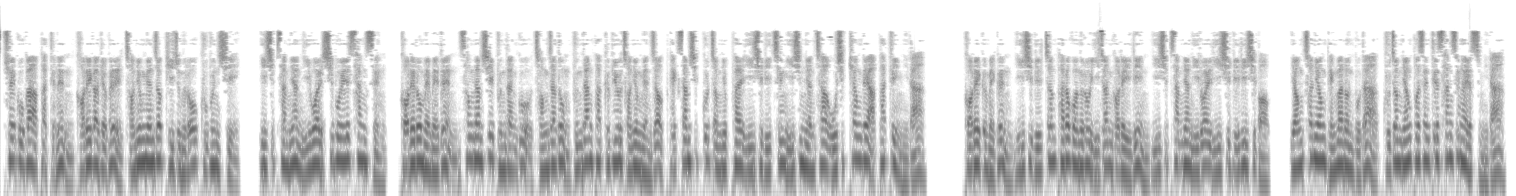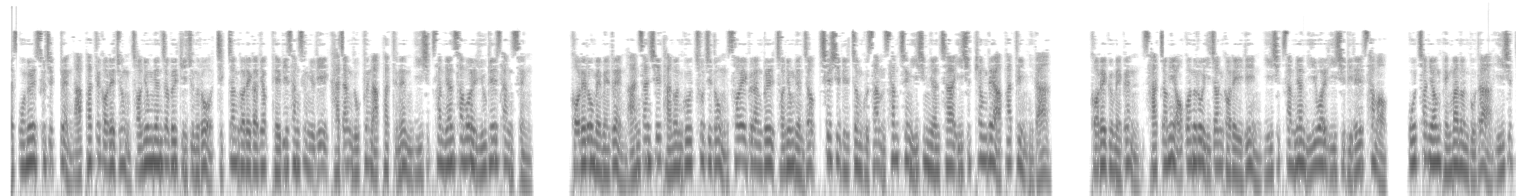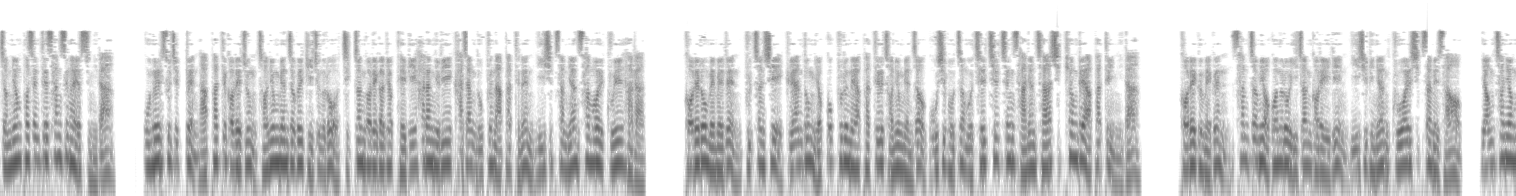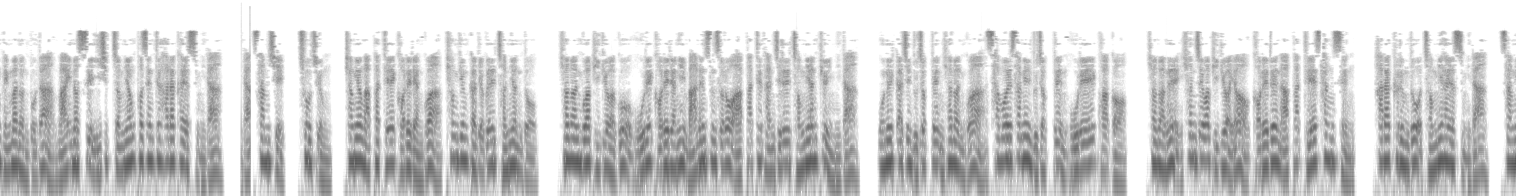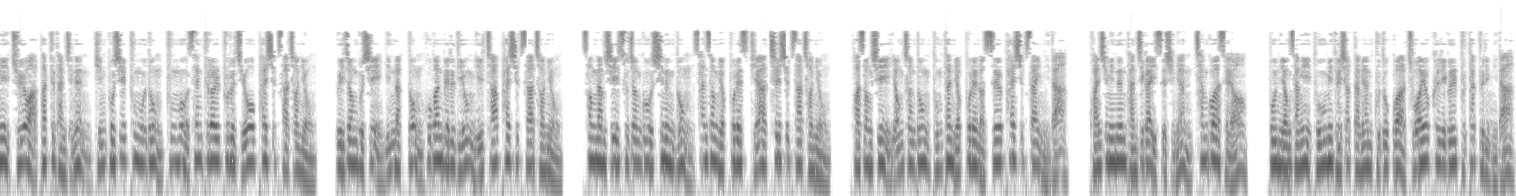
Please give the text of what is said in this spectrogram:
최고가 아파트는 거래 가격을 전용 면적 기준으로 구분 시 23년 2월 15일 상승, 거래로 매매된 성남시 분당구 정자동 분당파크뷰 전용 면적 139.68 22층 20년차 50평대 아파트입니다. 거래 금액은 21.8억 원으로 이전 거래일인 23년 1월 20일 20억 0천영 100만원보다 9.0% 상승하였습니다. 오늘 수집된 아파트 거래 중 전용 면적을 기준으로 직전 거래 가격 대비 상승률이 가장 높은 아파트는 23년 3월 6일 상승. 거래로 매매된 안산시 단원구 초지동 서해그랑블 전용 면적 71.93 3층 20년차 20평대 아파트입니다. 거래 금액은 4.2억 원으로 이전 거래일인 23년 2월 21일 3억 5천영 100만원보다 20.0% 상승하였습니다. 오늘 수집된 아파트 거래 중 전용 면적을 기준으로 직전 거래 가격 대비 하락률이 가장 높은 아파트는 23년 3월 9일 하락. 거래로 매매된 부천시 괴안동 역곡 푸르네 아파트 전용 면적 55.577층 4년차 10평대 아파트입니다. 거래 금액은 3.2억 원으로 이전 거래일인 22년 9월 13일 4억 0천영 100만원보다 마이너스 20.0% 하락하였습니다. 30. 초중, 평형 아파트의 거래량과 평균 가격을 전년도, 현황과 비교하고 올해 거래량이 많은 순서로 아파트 단지를 정리한 표입니다. 오늘까지 누적된 현황과 3월 3일 누적된 올해의 과거, 현황을 현재와 비교하여 거래된 아파트의 상승, 하락 흐름도 정리하였습니다. 상위 주요 아파트 단지는 김포시 풍무동 풍무 센트럴 푸르지오 84 전용, 의정부시 민낙동 호반베르디움 1차 84 전용, 성남시 수정구 신흥동 산성 옆포레스티아 74 전용, 화성시 영천동 동탄 옆포레너스 84입니다. 관심 있는 단지가 있으시면 참고하세요. 본 영상이 도움이 되셨다면 구독과 좋아요 클릭을 부탁드립니다.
